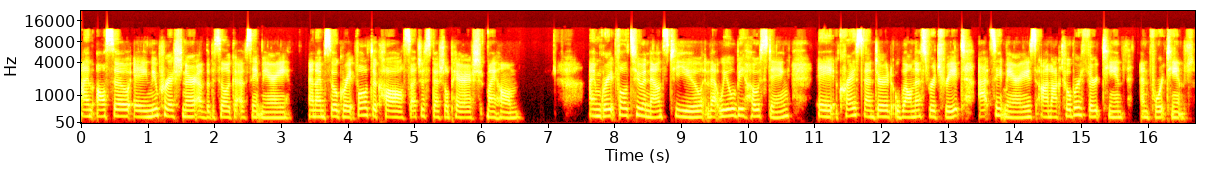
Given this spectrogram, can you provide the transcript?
I'm also a new parishioner of the Basilica of St. Mary, and I'm so grateful to call such a special parish my home. I'm grateful to announce to you that we will be hosting a Christ centered wellness retreat at St. Mary's on October 13th and 14th.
